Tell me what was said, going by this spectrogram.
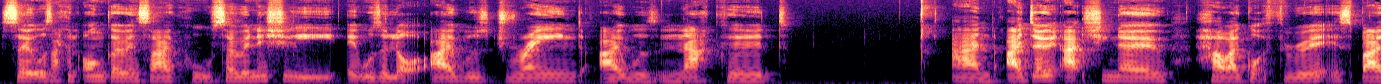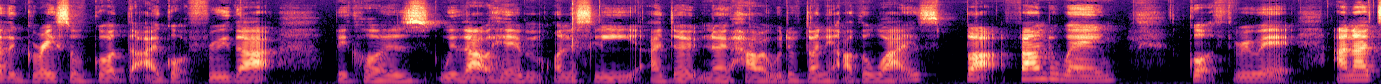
So it was like an ongoing cycle. So initially, it was a lot. I was drained, I was knackered, and I don't actually know how I got through it. It's by the grace of God that I got through that because without him, honestly, I don't know how I would have done it otherwise. But found a way, got through it, and I'd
